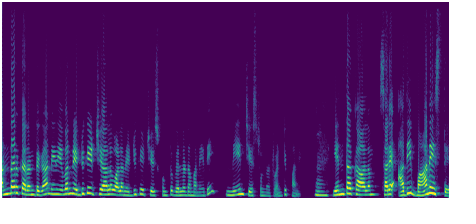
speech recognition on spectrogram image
అండర్ కరెంట్గా నేను ఎవరిని ఎడ్యుకేట్ చేయాలో వాళ్ళని ఎడ్యుకేట్ చేసుకుంటూ వెళ్ళడం అనేది నేను చేస్తున్నటువంటి పని. ఎంతకాలం సరే అది మానేస్తే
